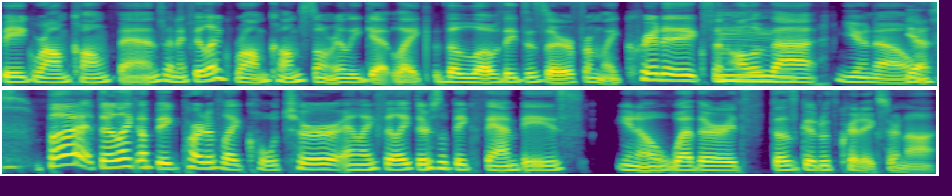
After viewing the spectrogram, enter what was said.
big rom com fans. And I feel like rom coms don't really get like the love they deserve from like critics and all of Mm. that, you know? yes But they're like a big part of like culture. And I feel like there's a big fan base, you know, whether it does good with critics or not.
